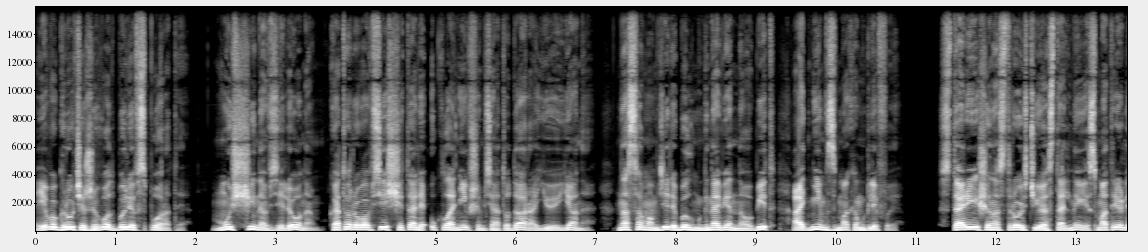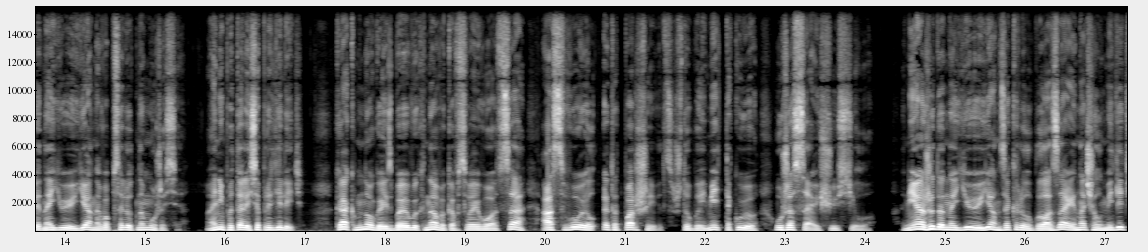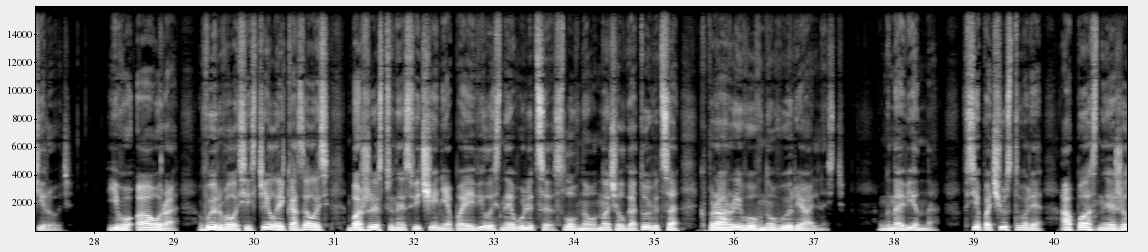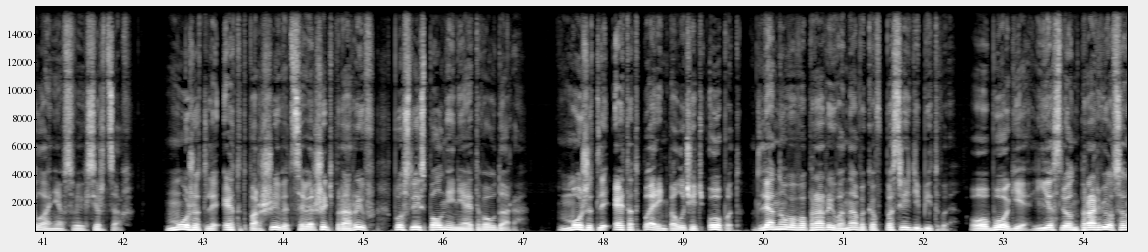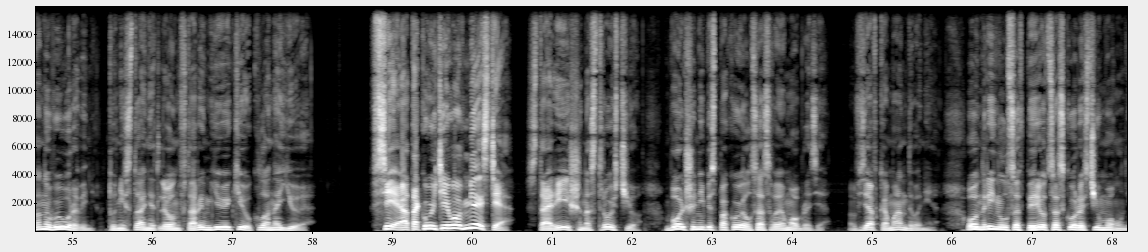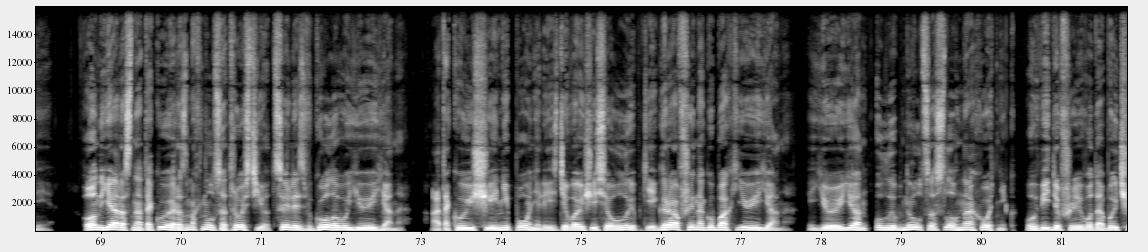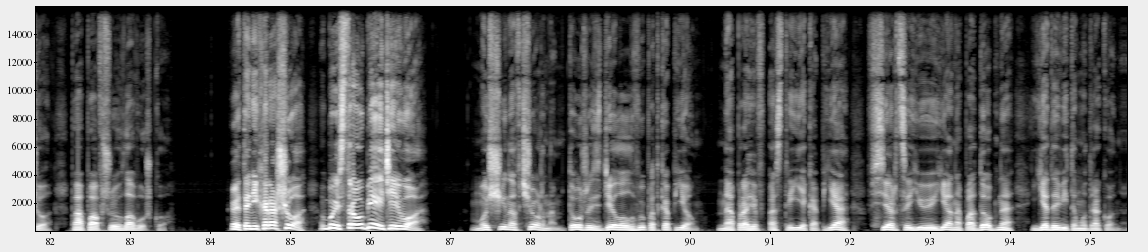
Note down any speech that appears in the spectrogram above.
Его грудь и живот были вспороты. Мужчина в зеленом, которого все считали уклонившимся от удара Юи Яна, на самом деле был мгновенно убит одним взмахом глифы. Старейшина с тростью и остальные смотрели на Юи Яна в абсолютном ужасе. Они пытались определить, как много из боевых навыков своего отца освоил этот паршивец, чтобы иметь такую ужасающую силу. Неожиданно Юй Ян закрыл глаза и начал медитировать. Его аура вырвалась из тела, и, казалось, божественное свечение появилось на его лице, словно он начал готовиться к прорыву в новую реальность. Мгновенно все почувствовали опасное желание в своих сердцах. Может ли этот паршивец совершить прорыв после исполнения этого удара? Может ли этот парень получить опыт для нового прорыва навыков посреди битвы? О боги, если он прорвется на новый уровень, то не станет ли он вторым Юэкю клана Юэ? «Все атакуйте его вместе!» Старейшина с тростью больше не беспокоился о своем образе. Взяв командование, он ринулся вперед со скоростью молнии. Он яростно атакуя размахнулся тростью, целясь в голову Юэяна. Атакующие не поняли издевающейся улыбки, игравшей на губах Юэяна. Юэян улыбнулся, словно охотник, увидевший его добычу, попавшую в ловушку. «Это нехорошо! Быстро убейте его!» Мужчина в черном тоже сделал выпад копьем, направив острие копья в сердце Юйяна подобно ядовитому дракону.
